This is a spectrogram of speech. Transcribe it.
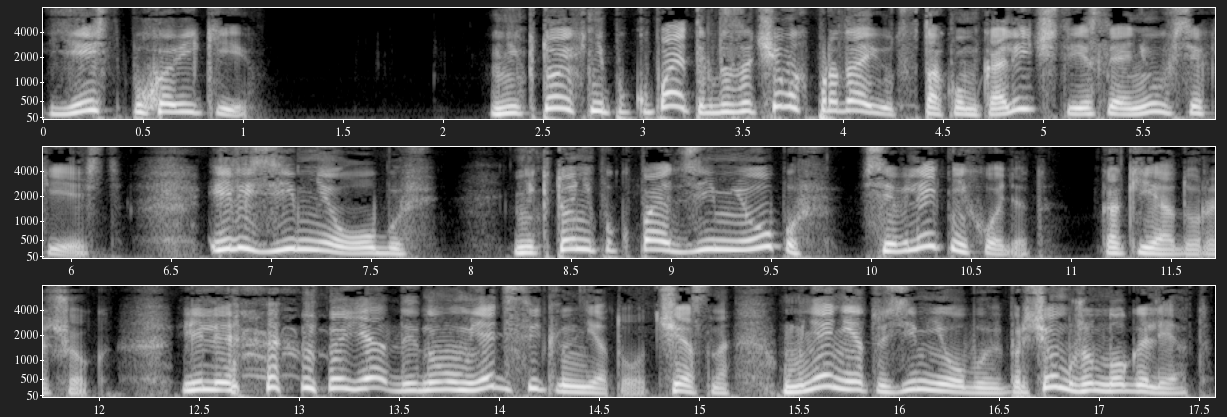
есть пуховики? Никто их не покупает, тогда зачем их продают в таком количестве, если они у всех есть? Или зимняя обувь. Никто не покупает зимнюю обувь, все в летней ходят как я, дурачок. Или, ну, я, ну, у меня действительно нету, вот, честно. У меня нету зимней обуви, причем уже много лет.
